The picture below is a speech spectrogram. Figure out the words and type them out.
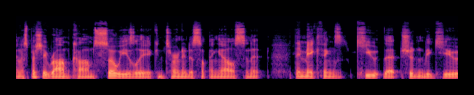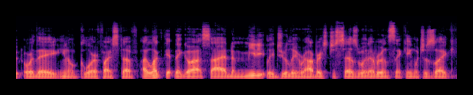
And especially rom coms so easily it can turn into something else and it they make things cute that shouldn't be cute or they, you know, glorify stuff. I like that they go outside and immediately Julia Roberts just says what everyone's thinking, which is like,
